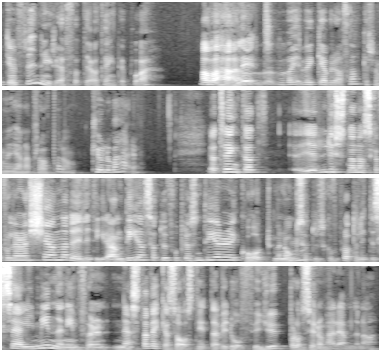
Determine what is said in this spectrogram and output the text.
Vilken fin ingress att jag tänkte på. Ja, vad härligt. Vilka bra saker som vi gärna pratar om. Kul att vara här. Jag tänkte att eh, lyssnarna ska få lära känna dig lite grann. Dels att du får presentera dig kort men också mm. att du ska få prata lite säljminnen inför nästa veckas avsnitt där vi då fördjupar oss i de här ämnena.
